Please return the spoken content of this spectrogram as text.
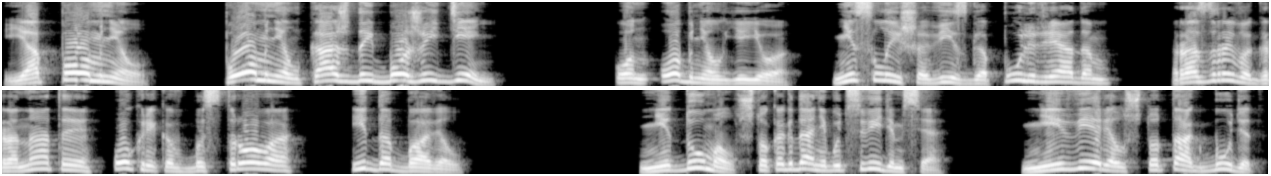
«Я помнил! Помнил каждый божий день!» Он обнял ее не слыша визга пуль рядом, разрыва гранаты, окриков Быстрова и добавил. Не думал, что когда-нибудь свидимся. Не верил, что так будет.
